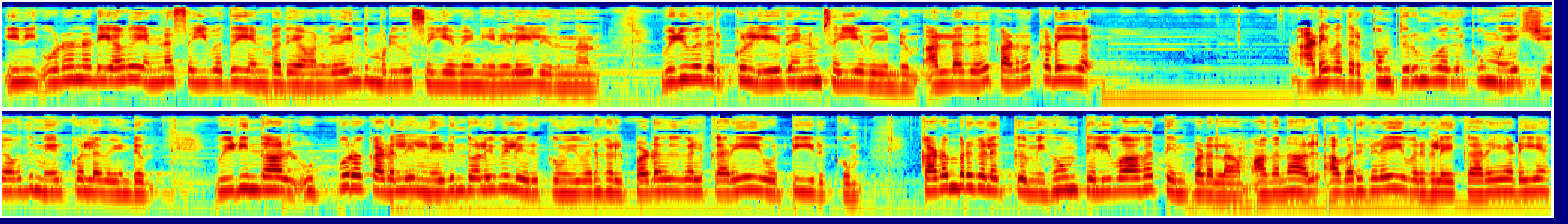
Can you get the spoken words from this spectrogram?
இனி உடனடியாக என்ன செய்வது என்பதை அவன் விரைந்து முடிவு செய்ய வேண்டிய நிலையில் இருந்தான். விடுவதற்குள் ஏதேனும் செய்ய வேண்டும். அல்லது கடற்கரை அடைவதற்கும் திரும்புவதற்கும் முயற்சியாவது மேற்கொள்ள வேண்டும். விடிந்தால் உட்புற கடலில் நெடுந்தொலைவில் இருக்கும் இவர்கள் படகுகள் கரையை ஒட்டி இருக்கும். கடம்பர்களுக்கு மிகவும் தெளிவாக தென்படலாம். அதனால் அவர்களே இவர்களை கரையடைய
